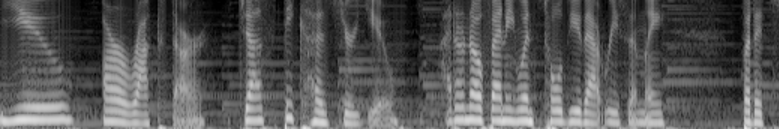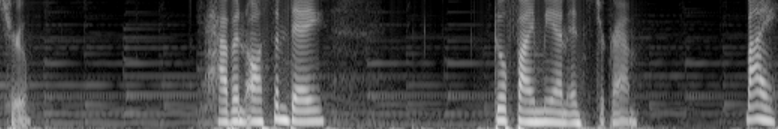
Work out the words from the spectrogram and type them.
You are a rock star just because you're you. I don't know if anyone's told you that recently, but it's true. Have an awesome day. Go find me on Instagram Bye.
